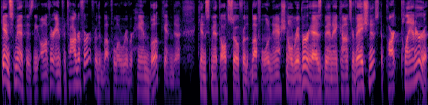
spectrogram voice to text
Ken Smith is the author and photographer for the Buffalo River Handbook, and uh, Ken Smith also for the Buffalo National River has been a conservationist, a park planner, a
